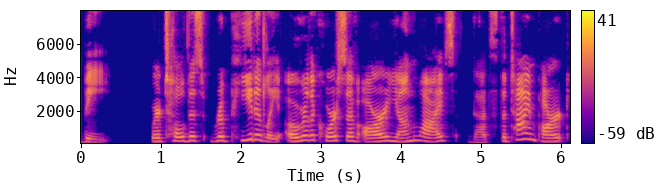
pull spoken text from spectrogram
B. We're told this repeatedly over the course of our young lives. That's the time part.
